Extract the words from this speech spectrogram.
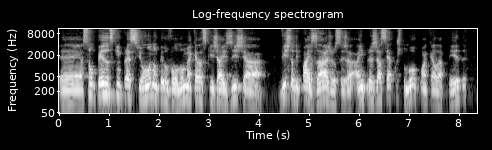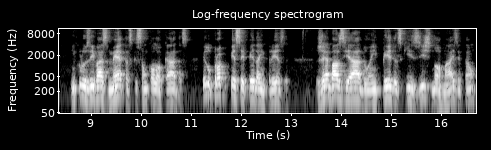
é, são perdas que impressionam pelo volume, aquelas que já existe a vista de paisagem, ou seja, a empresa já se acostumou com aquela perda, inclusive as metas que são colocadas pelo próprio PCP da empresa, já é baseado em perdas que existem normais, então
